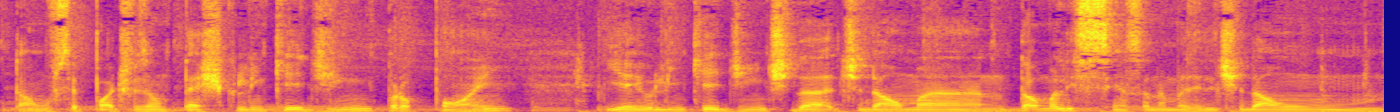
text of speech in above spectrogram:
então você pode fazer um teste que o LinkedIn propõe e aí o LinkedIn te dá, te dá uma. não dá uma licença, né? Mas ele te dá um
